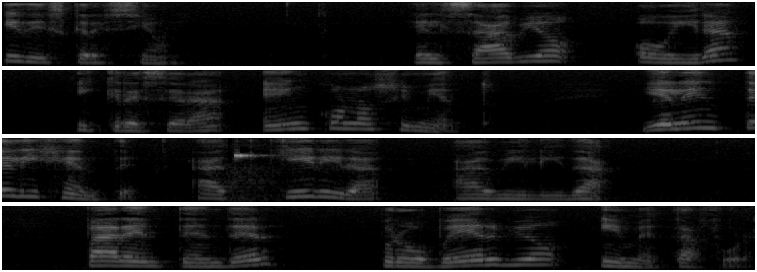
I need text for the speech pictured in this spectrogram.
y discreción. El sabio oirá y crecerá en conocimiento, y el inteligente adquirirá habilidad para entender proverbio y metáfora,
